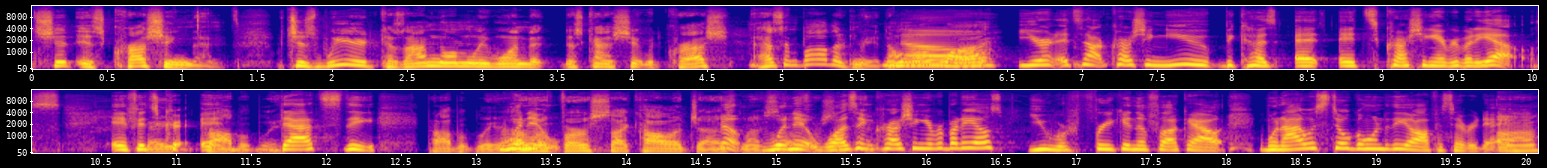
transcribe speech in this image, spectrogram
shit is crushing them, which is weird because I'm normally one that this kind of shit would crush. It hasn't bothered me. I don't know why. You're it's not crushing you because it, it's crushing everybody else. If it's Maybe, cr- it- probably. that's the Probably When I it- reverse psychologize no. myself. When it wasn't something. crushing everybody else, you were freaking the fuck out. When I was still going to the office every day, Uh-huh.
